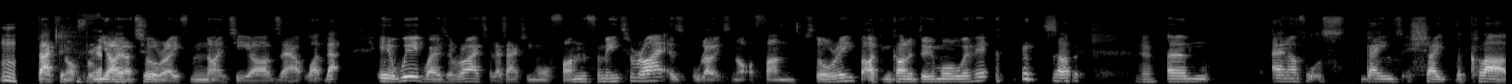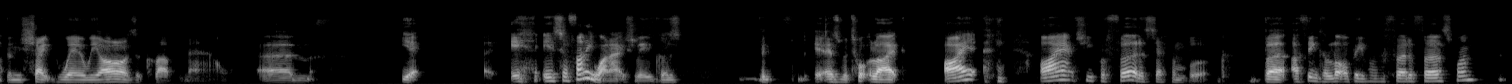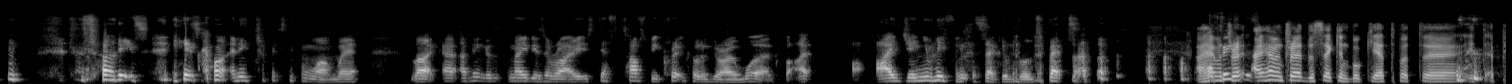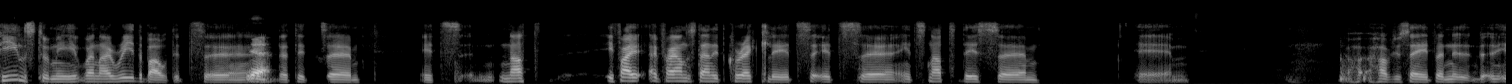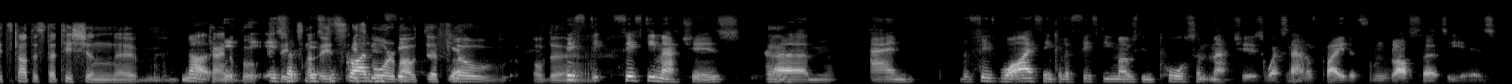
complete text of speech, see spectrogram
Mm. backing off from Yeah. Yaya Toure from 90 yards out. Like that, in a weird way, as a writer, that's actually more fun for me to write, as although it's not a fun story, but I can kind of do more with it. so, Yeah. um, and I thought games shaped the club and shaped where we are as a club now. Um, yeah, it, it's a funny one actually because the, as we're talking, like I, I actually prefer the second book, but I think a lot of people prefer the first one. so it's it's quite an interesting one where, like, I, I think as, maybe as a writer, it's def- tough to be critical of your own work, but I, I- I genuinely think the second book's better. I haven't think read I haven't read the second book yet, but uh, it appeals to me when I read about it. Uh, Yeah. That it's um, it's not. If I if I understand it correctly, it's it's uh, it's not this. Um, um, how do you say it? When uh, it's not a statistician uh, No, kind it- of book. it's It's, a- not. it's It's, it's more fif- about the yeah. flow of the. 50, 50 matches, Yeah. um, and the fifth, what I think are the 50 most important matches West Ham have played from the last 30 years.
